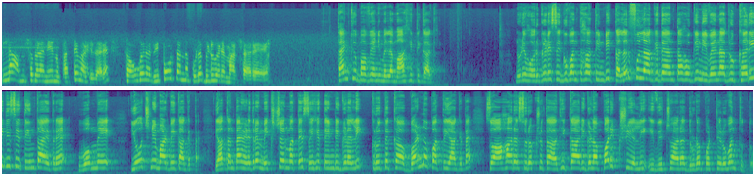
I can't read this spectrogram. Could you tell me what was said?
ಎಲ್ಲ ಅಂಶಗಳನ್ನೇನು ಪತ್ತೆ ಮಾಡಿದ್ದಾರೆ, ಸೊ ಅವುಗಳ ರಿಪೋರ್ಟ್ ಅನ್ನು ಕೂಡ ಬಿಡುಗಡೆ ಮಾಡ್ತಾರೆ. Thank you Bhavya. ನಿಮ್ಮೆಲ್ಲ ಮಾಹಿತಿಗಾಗಿ. ನೋಡಿ, ಹೊರಗಡೆ ಸಿಗುವಂತಹ ತಿಂಡಿ ಕಲರ್ಫುಲ್ ಆಗಿದೆ ಅಂತ ಹೋಗಿ ನೀವೇನಾದರೂ ಖರೀದಿಸಿ ತಿಂತಾ ಇದ್ರೆ ಒಮ್ಮೆ ಯೋಚನೆ ಮಾಡಬೇಕಾಗತ್ತೆ. ಯಾಕಂತ ಹೇಳಿದ್ರೆ ಮಿಕ್ಸ್ಚರ್ ಮತ್ತೆ ಸಿಹಿ ತಿಂಡಿಗಳಲ್ಲಿ ಕೃತಕ ಬಣ್ಣ ಪತ್ತೆಯಾಗಿದೆ. ಸೊ ಆಹಾರ ಸುರಕ್ಷತಾ ಅಧಿಕಾರಿಗಳ ಪರೀಕ್ಷೆಯಲ್ಲಿ ಈ ವಿಚಾರ ದೃಢಪಟ್ಟಿರುವಂಥದ್ದು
